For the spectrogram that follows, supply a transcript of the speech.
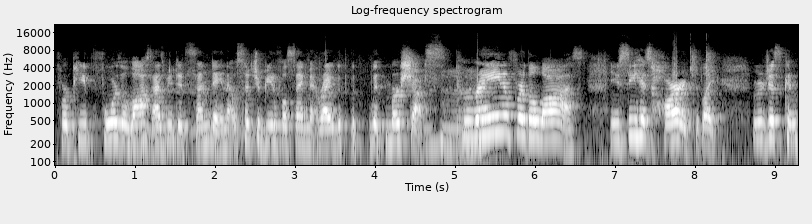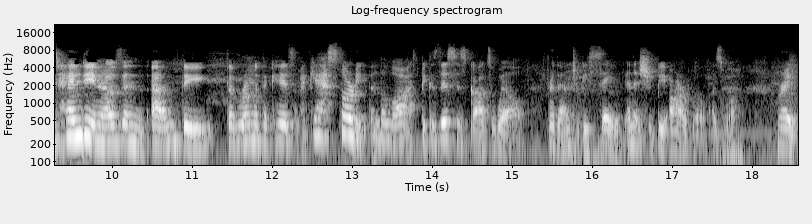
for people for the lost as we did Sunday, and that was such a beautiful segment, right? With with, with Mershops praying for the lost, and you see his heart, like we were just contending, and I was in um, the the room with the kids. I'm like, yes, Lord, even the lost, because this is God's will for them to be saved, and it should be our will as well, right?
